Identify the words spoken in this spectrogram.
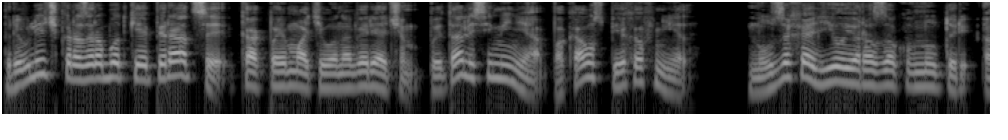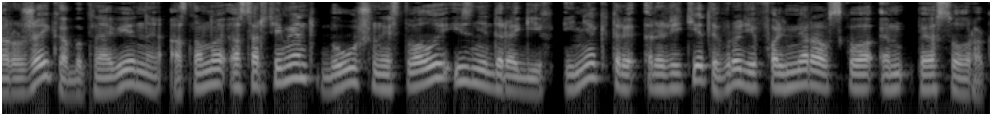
Привлечь к разработке операции, как поймать его на горячем, пытались и меня, пока успехов нет. Ну, заходил я разок внутрь, оружейка обыкновенная, основной ассортимент – бэушные стволы из недорогих и некоторые раритеты вроде фольмеровского МП-40.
